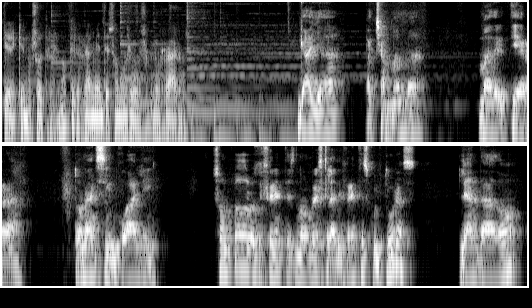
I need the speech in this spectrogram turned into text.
que, nosotros, ¿no? que realmente somos los, raros. Gaia, Pachamama, Madre Tierra, Tonantzin-Cuali, son todos los diferentes nombres que las diferentes culturas le han dado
